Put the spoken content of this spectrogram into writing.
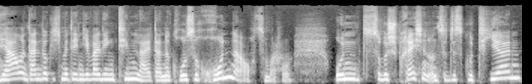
Ja, und dann wirklich mit den jeweiligen Teamleitern eine große Runde auch zu machen und zu besprechen und zu diskutieren,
